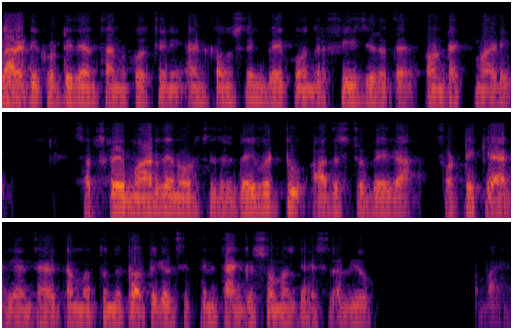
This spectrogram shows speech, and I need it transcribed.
clarity ಕೊಟ್ಟಿದೆ ಅಂತ ಅನ್ಕೋತೀನಿ. ಅಂಡ್ ಕೌನ್ಸಿಲಿಂಗ್ ಬೇಕು ಅಂದ್ರೆ ಫೀಸ್ ಇರುತ್ತೆ ಕಾಂಟ್ಯಾಕ್ಟ್ ಮಾಡಿ. ಸಬ್ಸ್ಕ್ರೈಬ್ ಮಾಡದೆ ನೋಡ್ತಿದ್ರೆ ದಯವಿಟ್ಟು ಆದಷ್ಟು ಬೇಗ ಫಾರ್ಟಿ ಕೆ ಆಗಲಿ ಅಂತ ಹೇಳ್ತಾ ಮತ್ತೊಂದು ಟಾಪಿಕ್ ಅಲ್ಲಿ ಸಿಗ್ತೀನಿ. Thank you so much guys love you bye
